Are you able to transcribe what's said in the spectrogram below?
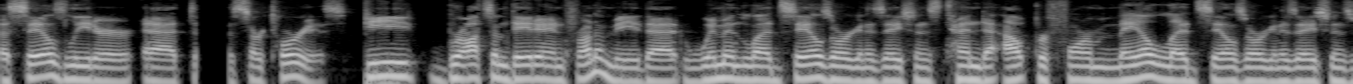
a sales leader at Sartorius. She brought some data in front of me that women led sales organizations tend to outperform male led sales organizations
